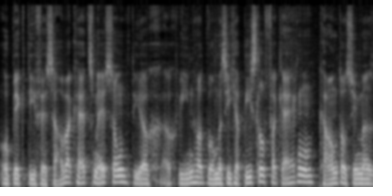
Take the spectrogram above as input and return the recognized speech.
objektive Sauberkeitsmessung, die auch, auch Wien hat, wo man sich ein bisschen vergleichen kann. Da sind wir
